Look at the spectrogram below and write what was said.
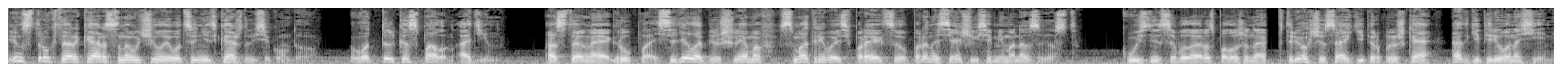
Инструктор Карс научил его ценить каждую секунду. Вот только спал он один. Остальная группа сидела без шлемов, всматриваясь в проекцию проносящихся мимо нас звезд. Кузница была расположена в трех часах гиперпрыжка от Гипериона-7.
